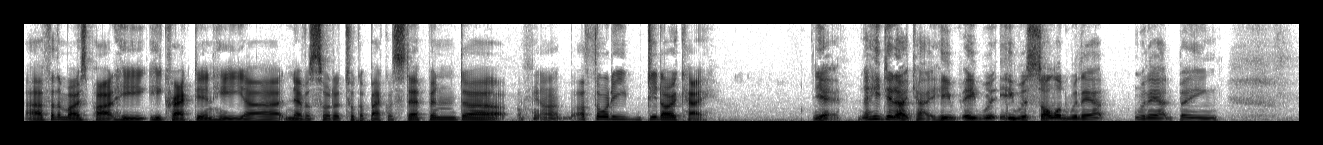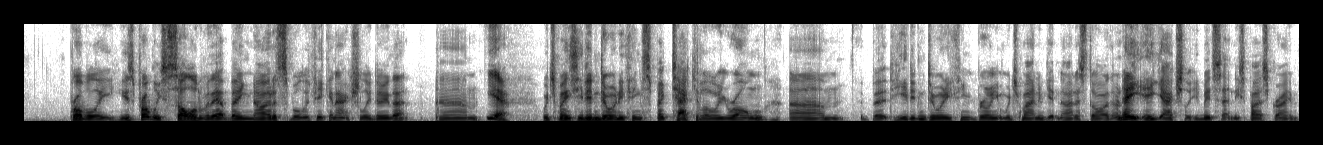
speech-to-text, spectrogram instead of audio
uh, for the most part, he, he cracked in. He uh, never sort of took a backward step, and uh, I thought he did okay. yeah, no, he did okay. He he he was solid without without being probably he's probably solid without being noticeable if he can actually do that. Um, Yeah, which means he didn't do anything spectacularly wrong, um, but he didn't do anything brilliant which made him get noticed either. And he, he actually admits that in his post game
